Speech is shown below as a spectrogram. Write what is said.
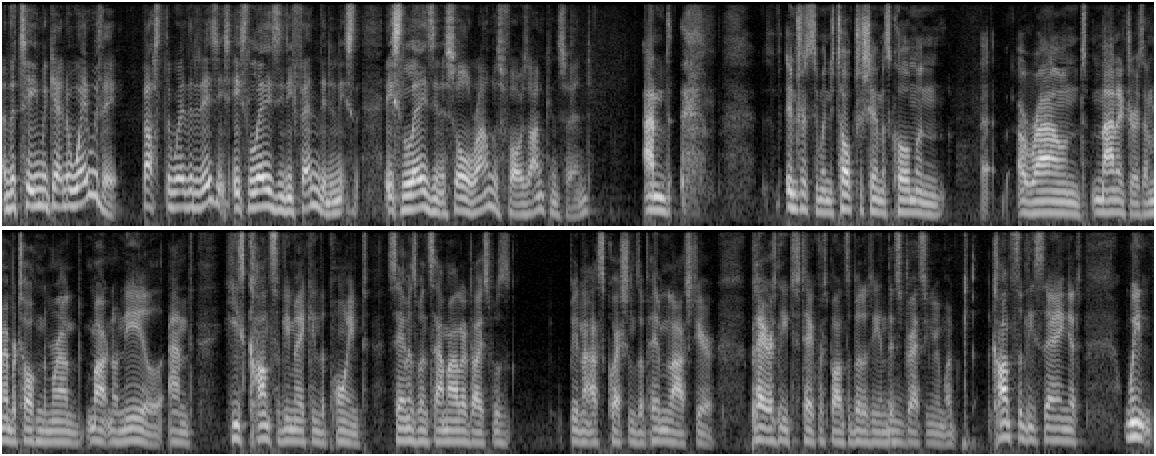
and the team are getting away with it. That's the way that it is. It's, it's lazy defending, and it's it's laziness all round, as far as I'm concerned. And interesting when you talk to Seamus Coleman uh, around managers. I remember talking to him around Martin O'Neill, and he's constantly making the point. Same as when Sam Allardyce was being asked questions of him last year. Players need to take responsibility in this dressing room. I'm constantly saying it. We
